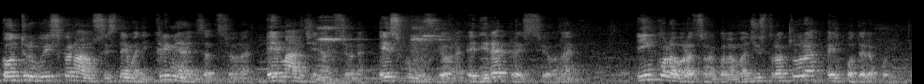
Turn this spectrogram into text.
contribuiscono a un sistema di criminalizzazione, emarginazione, esclusione e di repressione in collaborazione con la magistratura e il potere politico.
